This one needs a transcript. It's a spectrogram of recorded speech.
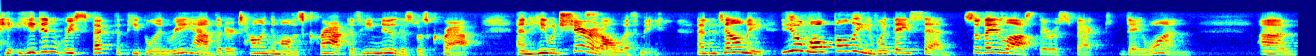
he, he didn't respect the people in rehab that are telling him all this crap because he knew this was crap and he would share it all with me and tell me you won't believe what they said. So they lost their respect day one. Um,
